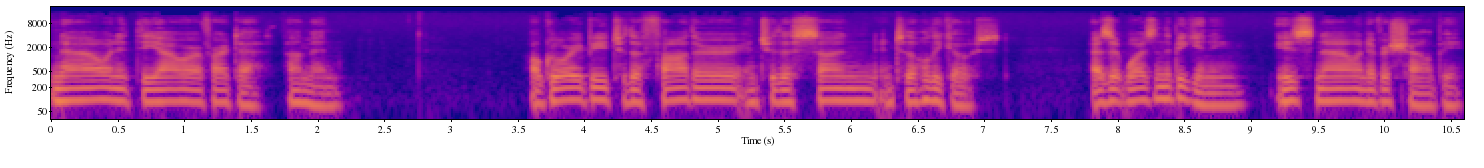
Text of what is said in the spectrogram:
now and at the hour of our death. Amen. All glory be to the Father, and to the Son, and to the Holy Ghost, as it was in the beginning, is now, and ever shall be,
